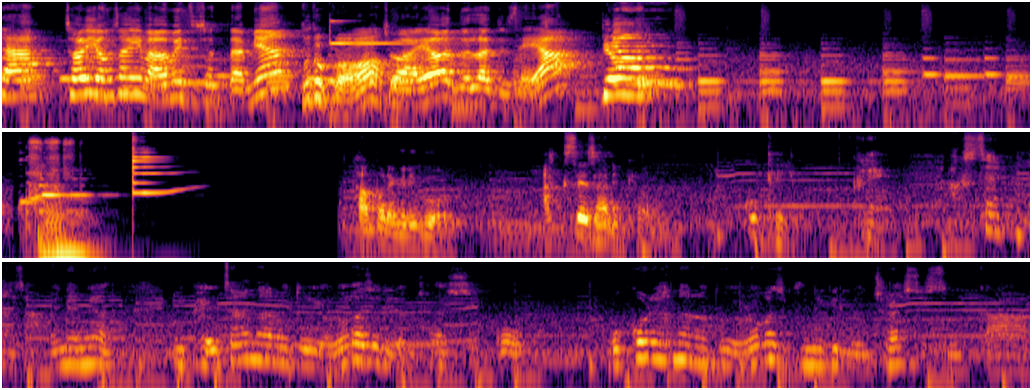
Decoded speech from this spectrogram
자 저희 영상이 마음에 드셨다면 구독과 좋아요 눌러주세요 뿅. 다음번에 그리고 악세사리 편 꼭 해줘. 그래 악세사리 편하자 왜냐면 이 벨트 하나로도 여러 가지를 연출할 수 있고 목걸이 하나라도 여러 가지 분위기를 연출할 수 있으니까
